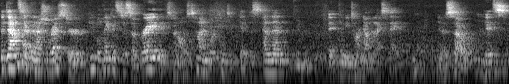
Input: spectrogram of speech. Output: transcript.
the downside of the National Register, people think it's just so great, they've spent all this time working to get this, and then it can be torn down the next day. You know, so it's,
